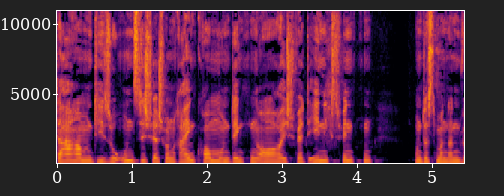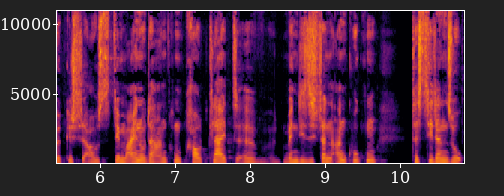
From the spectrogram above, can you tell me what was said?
da haben, die so unsicher schon reinkommen und denken, oh, ich werde eh nichts finden. Und dass man dann wirklich aus dem ein oder anderen Brautkleid, äh, wenn die sich dann angucken, dass die dann so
